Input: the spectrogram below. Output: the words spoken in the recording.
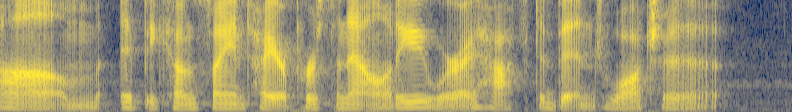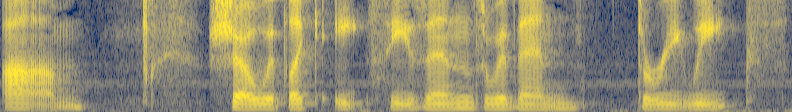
um, it becomes my entire personality where I have to binge watch a um, show with like eight seasons within three weeks,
